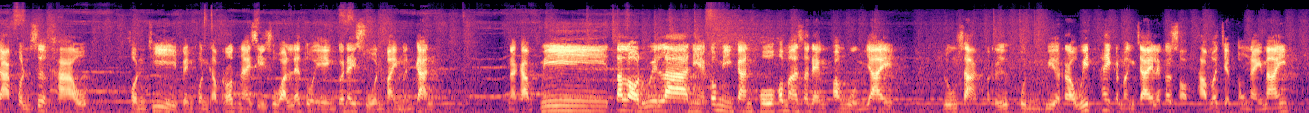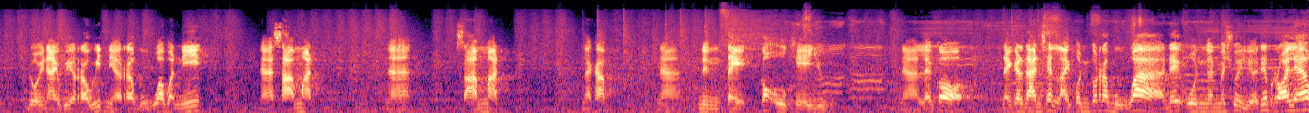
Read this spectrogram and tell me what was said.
จากคนเสื้อขาว คนที่เป็นคนขับรถนายศรีสุวรรณและตัวเองก็ได้สวนไปเหมือนกันนะครับมีตลอดเวลาเนี่ยก็มีการโทรเข้ามาแสดงความห่วงใยลุงศักดิ์หรือคุณวีรวิทย์ให้กำลังใจแล้วก็สอบถามว่าเจ็บตรงไหนไหมโดยนายวีรวิทย์เนี่ยระบุว่าวันนี้นะสามหมัดนะสามหมัดนะครับนะหนึ่งเตะก็โอเคอยู่นะแล้วก็ในกระดานแชทหลายคนก็ระบุว่าได้โอนเงินมาช่วยเหลือเรียบร้อยแล้ว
